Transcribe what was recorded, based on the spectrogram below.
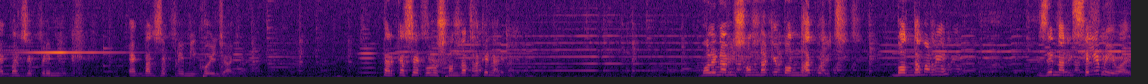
একবার যে প্রেমিক, একবার যে প্রেমিক হয়ে যায়, তার কাছে কোনো সন্ধ্যা থাকে নাকি? বলেন, আমি সন্ধ্যাকে বন্ধা করেছি। বন্ধা মানে যে নারী ছেলে মেয়ে হয়,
